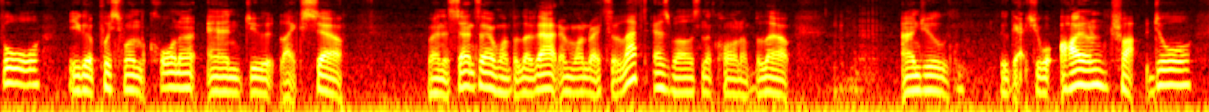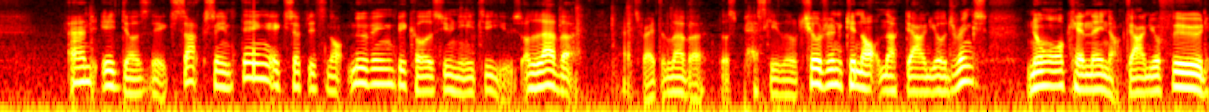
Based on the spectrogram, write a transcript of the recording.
4. You're going to push one in the corner and do it like so one in the center, one below that, and one right to the left, as well as in the corner below. And you you get your iron trap door, and it does the exact same thing, except it's not moving because you need to use a lever. That's right, the lever. Those pesky little children cannot knock down your drinks, nor can they knock down your food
